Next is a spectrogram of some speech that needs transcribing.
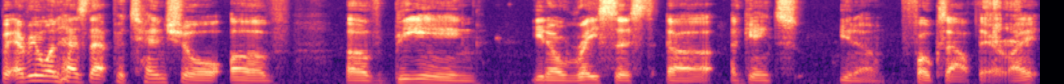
but everyone has that potential of of being you know racist uh against you know folks out there right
